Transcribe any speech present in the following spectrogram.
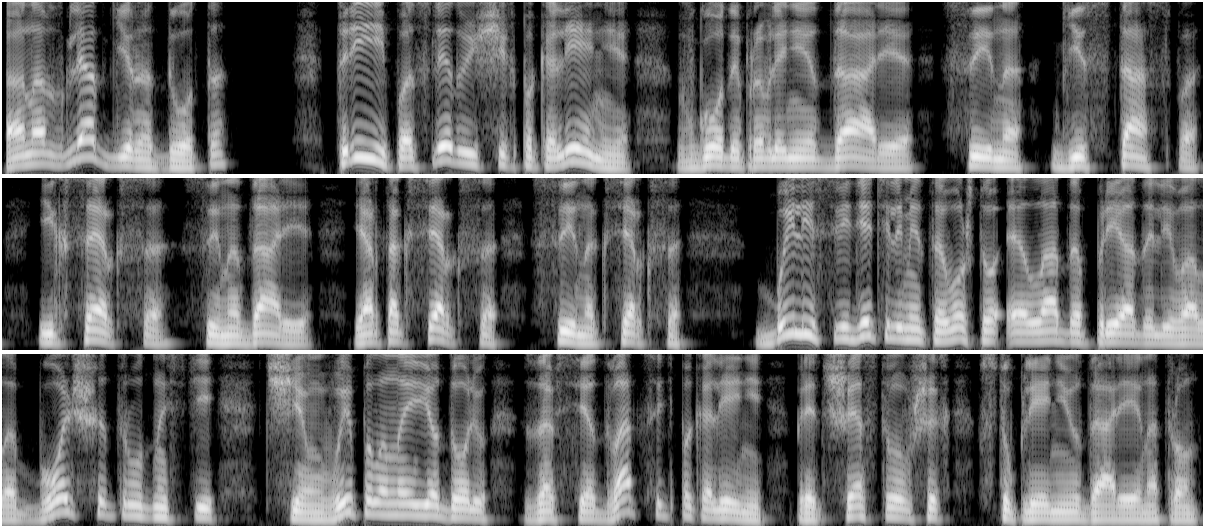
А на взгляд Геродота, три последующих поколения в годы правления Дария, сына Гистаспа, и Ксеркса, сына Дария, и Артаксеркса, сына Ксеркса, были свидетелями того, что Эллада преодолевала больше трудностей, чем выпало на ее долю за все двадцать поколений, предшествовавших вступлению Дария на трон.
